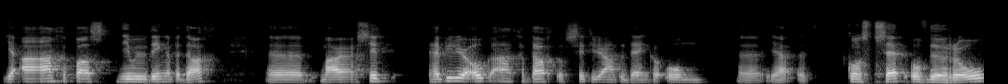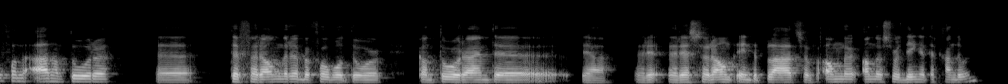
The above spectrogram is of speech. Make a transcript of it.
je aangepast, nieuwe dingen bedacht. maar zit, hebben jullie er ook aan gedacht of zitten jullie aan te denken om ja, het concept of de rol van de Adamtoren te veranderen. Bijvoorbeeld door kantoorruimte, ja, re restaurant in te plaatsen of ander, ander soort dingen te gaan doen?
